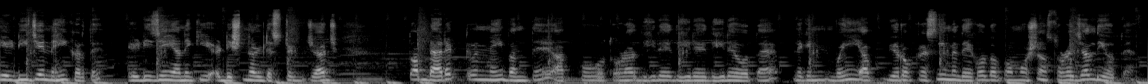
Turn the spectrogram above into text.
A D J नहीं करते। ए डी जे यानी कि एडिशनल डिस्ट्रिक्ट जज तो आप डायरेक्ट नहीं बनते, आपको थोड़ा धीरे धीरे धीरे होता है, लेकिन वहीं आप ब्यूरोक्रेसी में देखो तो प्रमोशंस थोड़े जल्दी होते हैं।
